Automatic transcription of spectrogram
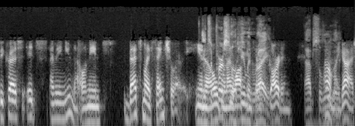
because it's, I mean, you know, I mean, that's my sanctuary, you It's a know, when I personal walk human into right. that garden. Absolutely. Oh my gosh.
